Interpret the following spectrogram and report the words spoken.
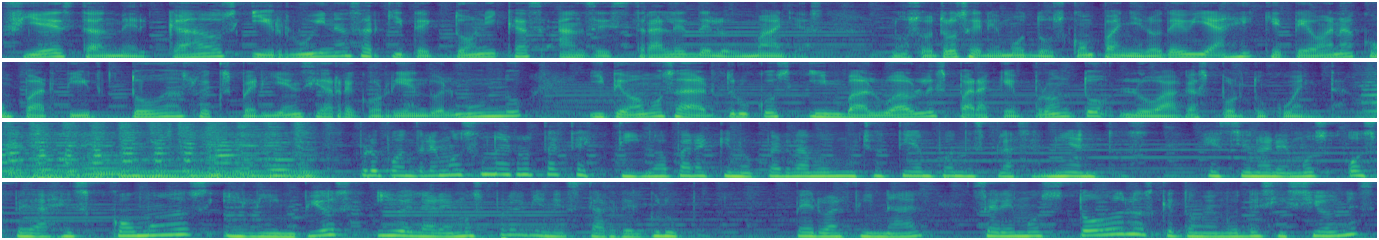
fiestas, mercados y ruinas arquitectónicas ancestrales de los mayas. Nosotros seremos dos compañeros de viaje que te van a compartir toda su experiencia recorriendo el mundo y te vamos a dar trucos invaluables para que pronto lo hagas por tu cuenta. Propondremos una ruta efectiva para que no perdamos mucho tiempo en desplazamientos. Gestionaremos hospedajes cómodos y limpios y velaremos por el bienestar del grupo pero al final seremos todos los que tomemos decisiones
